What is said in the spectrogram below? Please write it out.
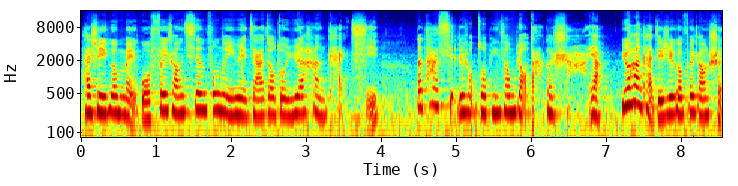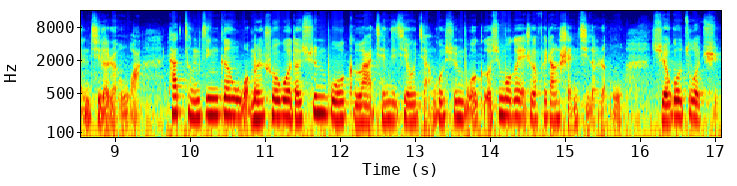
他是一个美国非常先锋的音乐家，叫做约翰凯奇。那他写这首作品想表达个啥呀？约翰凯奇是一个非常神奇的人物啊。他曾经跟我们说过的勋伯格啊，前几期有讲过勋伯格。勋伯格也是个非常神奇的人物，学过作曲，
